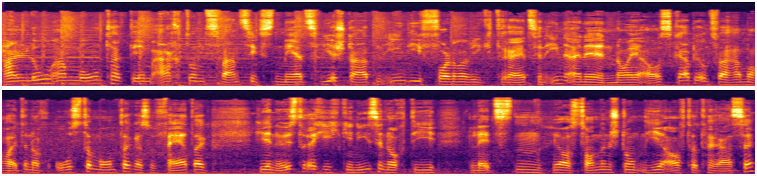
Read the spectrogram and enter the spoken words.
Hallo am Montag, dem 28. März. Wir starten in die Vollmer Week 13 in eine neue Ausgabe. Und zwar haben wir heute noch Ostermontag, also Feiertag hier in Österreich. Ich genieße noch die letzten ja, Sonnenstunden hier auf der Terrasse.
